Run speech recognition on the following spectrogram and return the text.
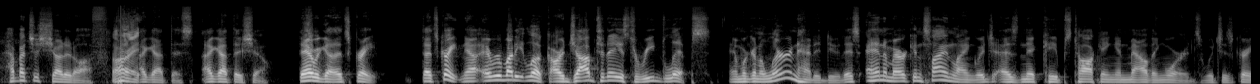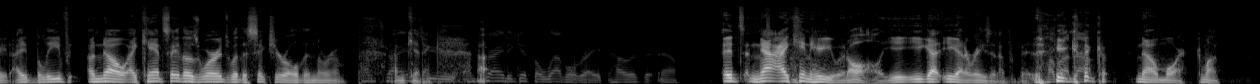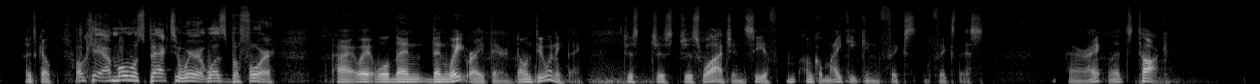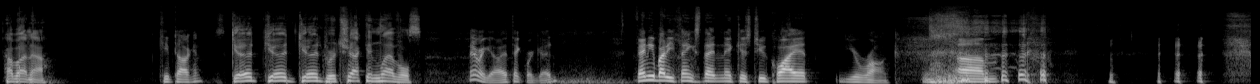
How about just shut it off? All right. I got this. I got this show. There we go. That's great. That's great. Now, everybody, look, our job today is to read lips, and we're going to learn how to do this and American Sign Language as Nick keeps talking and mouthing words, which is great. I believe, uh, no, I can't say those words with a six year old in the room. I'm kidding. I'm trying to get the level right. How is it now? It's now I can't hear you at all. You, you got you got to raise it up a bit. about You gotta- no more. Come on, let's go. Okay, I'm almost back to where it was before. All right, wait. Well, then then wait right there. Don't do anything. Just just just watch and see if Uncle Mikey can fix fix this. All right, let's talk. How about now? Keep talking. Good, good, good. We're checking levels. There we go. I think we're good. If anybody thinks that Nick is too quiet, you're wrong. Um, all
